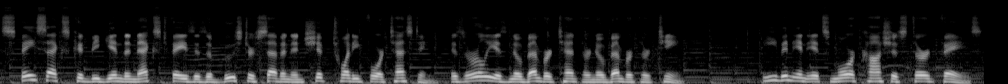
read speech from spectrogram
SpaceX could begin the next phases of Booster 7 and Ship 24 testing, as early as November 10 or November 13. Even in its more cautious third phase,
